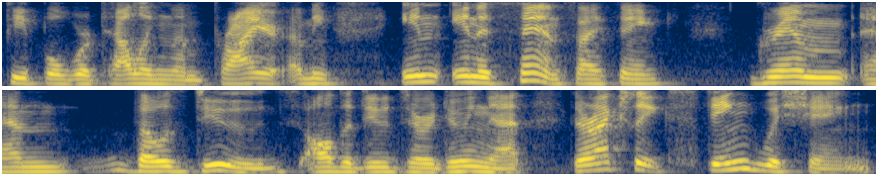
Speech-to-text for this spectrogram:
people were telling them prior. I mean, in in a sense, I think Grimm and those dudes, all the dudes who are doing that, they're actually extinguishing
